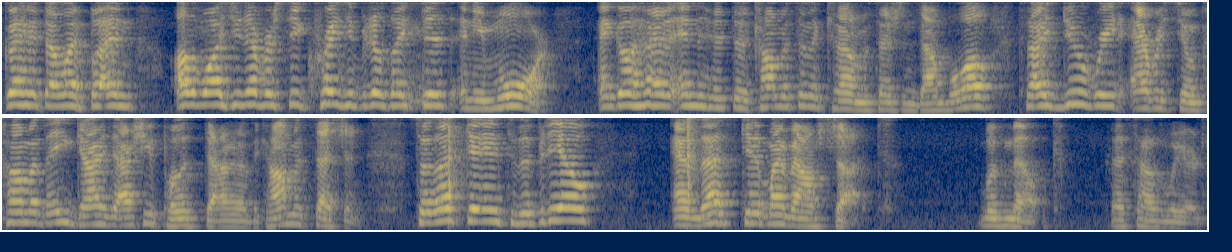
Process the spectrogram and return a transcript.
Go ahead and hit that like button, otherwise you never see crazy videos like this anymore and go ahead and hit the comments in the comment section down below because I do read every single comment that you guys actually post down in the comment section. So let's get into the video and let's get my mouth shut with milk. That sounds weird.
